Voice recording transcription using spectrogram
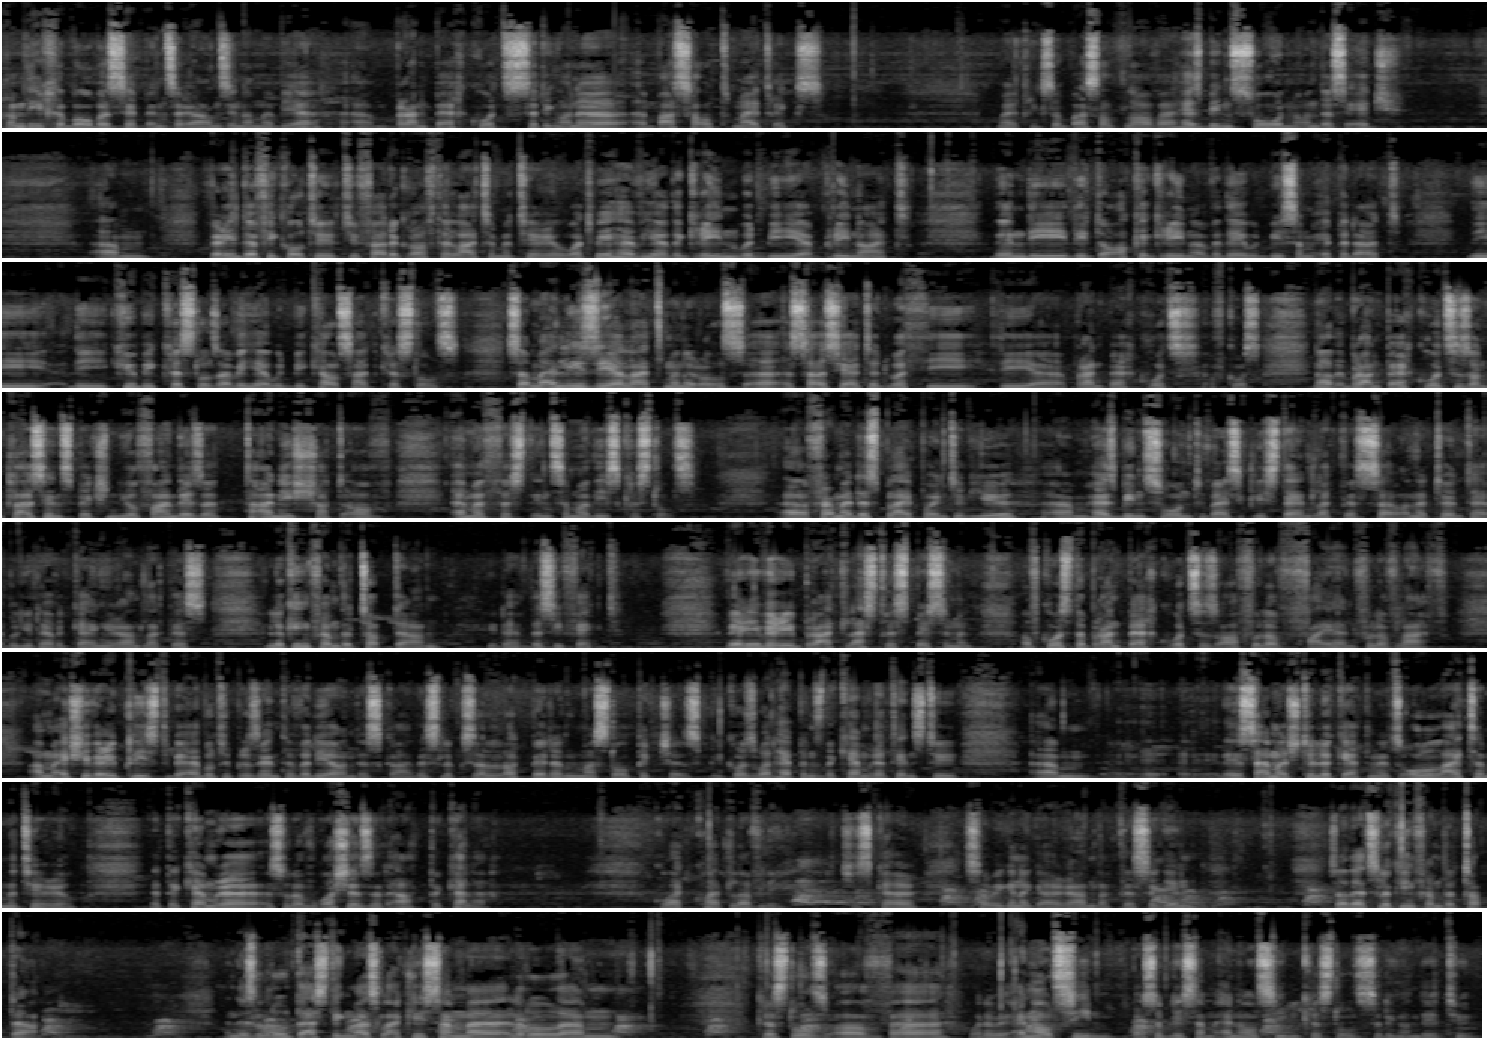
From the Geborbesep and surrounds in Namibia, um, Brandberg quartz sitting on a, a, basalt matrix, matrix of basalt lava, has been sawn on this edge. Um, very difficult to, to photograph the lighter material. What we have here, the green would be uh, prehnite, then the, the darker green over there would be some epidote, the, the cubic crystals over here would be calcite crystals. So mainly zeolite minerals uh, associated with the, the uh, Brandberg quartz, of course. Now the Brandberg quartz is on closer inspection, you'll find there's a tiny shot of amethyst in some of these crystals. Uh, from a display point of view, um, has been sawn to basically stand like this. So on a turntable, you'd have it going around like this. Looking from the top down, you'd have this effect. Very, very bright, lustrous specimen. Of course, the Brandberg quartzes are full of fire and full of life. I'm actually very pleased to be able to present a video on this guy. This looks a lot better than my still pictures because what happens, the camera tends to, um, there's so much to look at and it's all lighter material that the camera sort of washes it out, the color. Quite, quite lovely just go. So we're going to go around like this again. So that's looking from the top down. And there's a little dusting most likely some uh, little um, crystals of uh, what are we analcime possibly some analcime crystals sitting on there too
